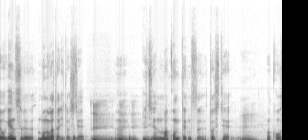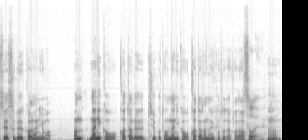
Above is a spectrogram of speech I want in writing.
表現する物語として、一連のまあコンテンツとして構成するからには、まあ、な何かを語るっていうことは何かを語らないことだから。そうだよね、うん。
